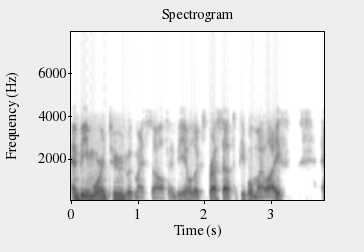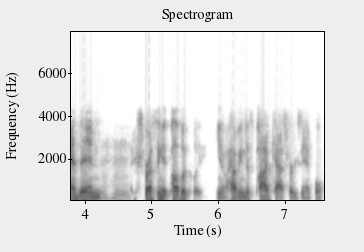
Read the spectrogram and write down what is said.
and be more in tune with myself and be able to express that to people in my life, and then mm-hmm. expressing it publicly. You know, having this podcast, for example,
